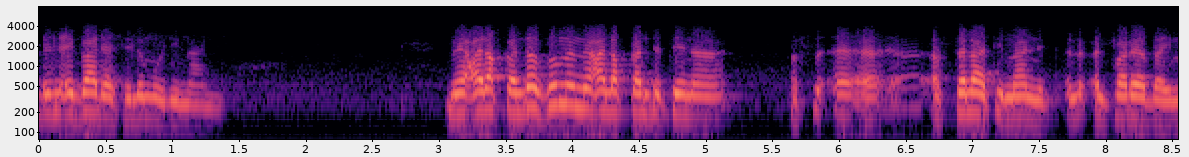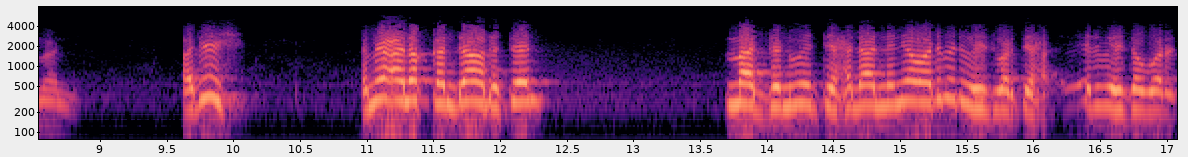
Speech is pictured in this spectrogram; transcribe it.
بالعبادة سلمو ديماني ما علاقة نظم ما علاقة دتنا الصلاة إيماني الفريضة إيماني أديش؟ ما علاقة دارتين ما دنويتي حلال نيا ودبدو هزورتي هزور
